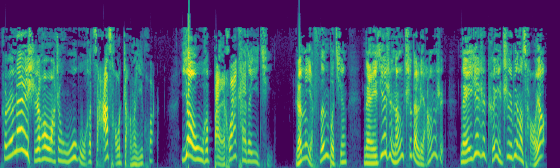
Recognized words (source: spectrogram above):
可是那时候啊，这五谷和杂草长在一块药物和百花开在一起，人们也分不清哪些是能吃的粮食，哪些是可以治病的草药。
